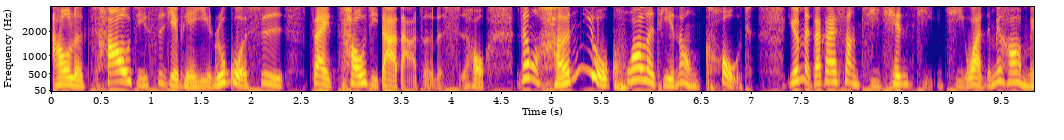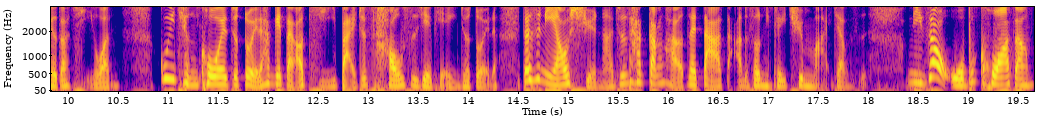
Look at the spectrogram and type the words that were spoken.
Outlet，超级世界便宜。如果是在超级大打折的时候，那种很有 quality 的那种 coat，原本大概上几千几几万，里面好像没有到几万，贵成扣。就对了，它可以打到几百，就超世界便宜就对了。但是你要选啊，就是它刚好在大打的时候，你可以去买这样子。你知道我不夸张，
